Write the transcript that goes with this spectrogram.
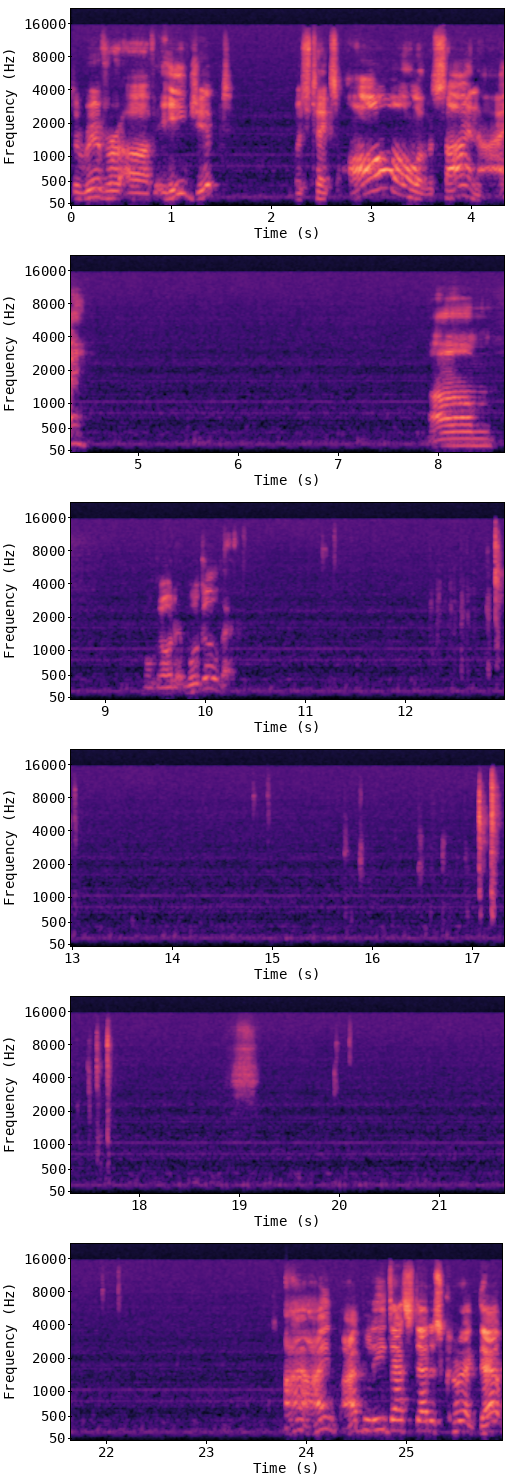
the river of Egypt, which takes all of the Sinai, um, we'll go to, we'll go there. I, I, I believe that's that is correct. That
